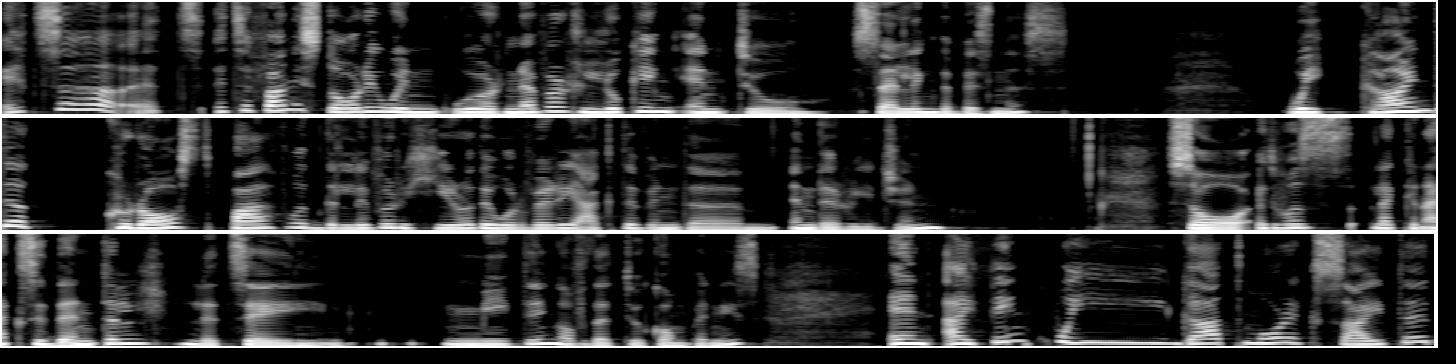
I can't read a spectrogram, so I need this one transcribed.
it's a it's it's a funny story. When we were never looking into selling the business, we kind of crossed path with Delivery Hero. They were very active in the in the region, so it was like an accidental, let's say, meeting of the two companies, and I think we got more excited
